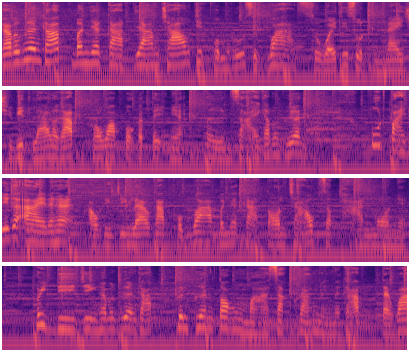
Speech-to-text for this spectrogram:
ละครับเพื่อนๆครับบรรยากาศยามเช้าที่ผมรู้สึกว่าสวยที่สุดในชีวิตแล้วละครับ เพราะว่าปกติเนี่ยตื่นสายครับเพื่อนๆพูดไปเดี๋ยวก็อายนะฮะเอาจริง ๆแล้วครับ ผมว่าบรรยากาศตอนเช้าสะพานมอนเนี่ยเฮ้ยดีจริงครับเพื่อนๆครับ เพื่อนๆต้องมาสักครั้งหนึ่งนะครับ แต่ว่า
